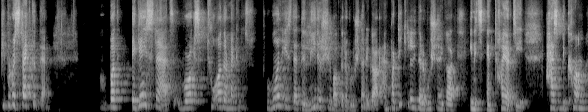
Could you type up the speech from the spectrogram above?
people respected them. But against that works two other mechanisms. One is that the leadership of the Revolutionary Guard, and particularly the Revolutionary Guard in its entirety, has become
